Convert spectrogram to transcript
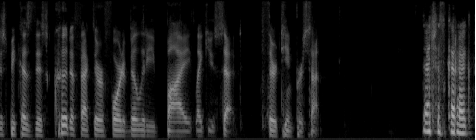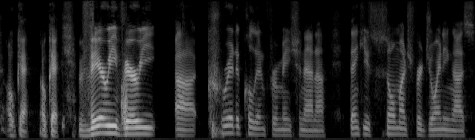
just because this could affect their affordability by, like you said, 13%. That is just correct. Okay. Okay. Very, very uh, critical information, Anna. Thank you so much for joining us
